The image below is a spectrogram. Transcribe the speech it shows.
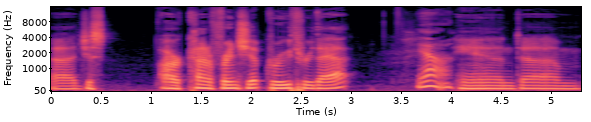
uh, just our kind of friendship grew through that. Yeah. And um,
